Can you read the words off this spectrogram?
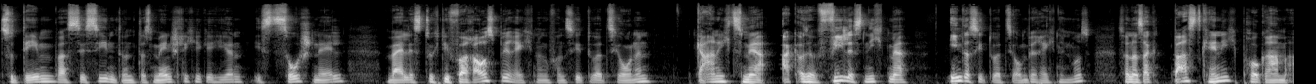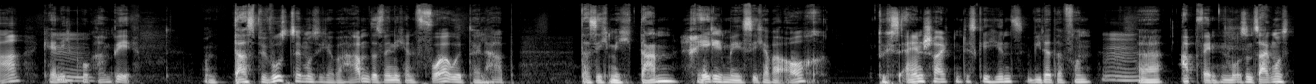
zu dem, was sie sind. Und das menschliche Gehirn ist so schnell, weil es durch die Vorausberechnung von Situationen gar nichts mehr, also vieles nicht mehr in der Situation berechnen muss, sondern sagt, passt, kenne ich Programm A, kenne ich Programm B. Und das Bewusstsein muss ich aber haben, dass wenn ich ein Vorurteil habe, dass ich mich dann regelmäßig aber auch durchs Einschalten des Gehirns wieder davon äh, abwenden muss und sagen muss,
